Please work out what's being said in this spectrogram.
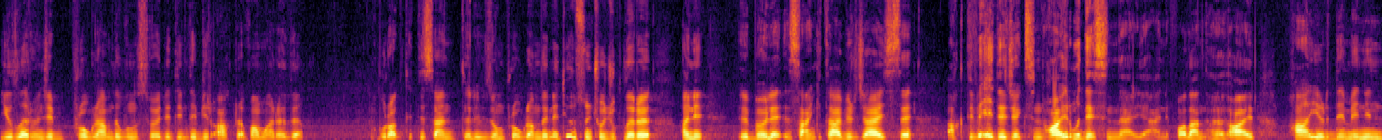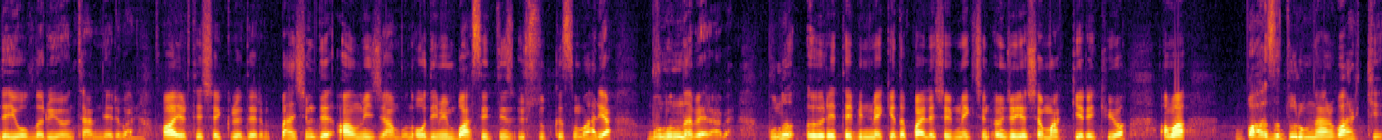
yıllar önce bir programda bunu söylediğimde bir akrabam aradı. Burak dedi sen televizyon programda ne diyorsun çocukları hani e, böyle sanki tabir caizse aktive edeceksin. Hayır mı desinler yani falan. Ha- Hayır. Hayır demenin de yolları, yöntemleri var. Hayır teşekkür ederim. Ben şimdi almayacağım bunu. O demin bahsettiğiniz üslup kısmı var ya bununla beraber. Bunu öğretebilmek ya da paylaşabilmek için önce yaşamak gerekiyor. Ama bazı durumlar var ki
